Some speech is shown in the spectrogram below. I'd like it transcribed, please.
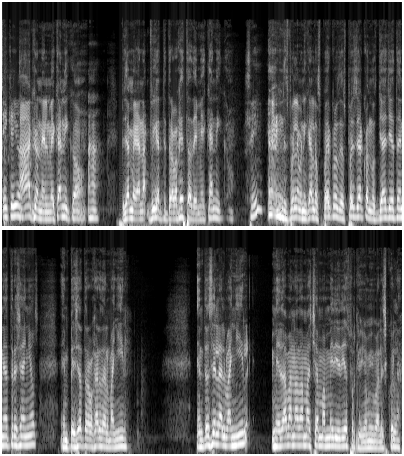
¿En qué iba? ah, con el mecánico. Ajá. Pues ya me ganaba, fíjate, trabajé hasta de mecánico. ¿Sí? después le brincan los puercos. Después, ya cuando ya, ya tenía 13 años, empecé a trabajar de albañil. Entonces, el albañil me daba nada más chamba mediodías porque yo me iba a la escuela.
